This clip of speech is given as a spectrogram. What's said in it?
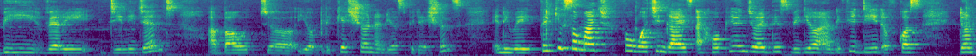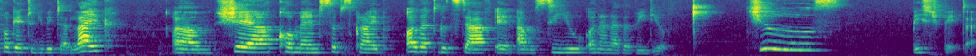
be very diligent about uh, your application and your aspirations. Anyway thank you so much for watching guys. I hope you enjoyed this video and if you did of course don't forget to give it a like um, share comment subscribe all that good stuff and i will see you on another video. Choose bis später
